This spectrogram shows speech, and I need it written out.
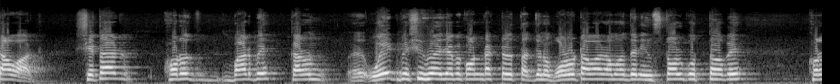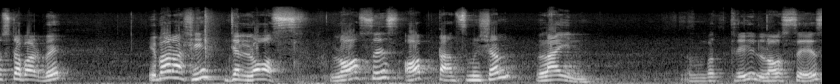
টাওয়ার সেটার খরচ বাড়বে, কারণ ওয়েট বেশি হয়ে যাবে কন্ডাক্টরের তার জন্য বড় টাওয়ার আমাদের ইনস্টল করতে হবে, খরচটা বাড়বে। এবার আসি যে loss losses of transmission line number three losses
